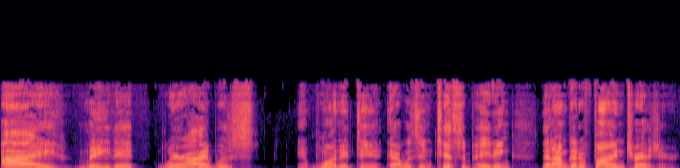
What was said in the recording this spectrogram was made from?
I made it where I was it wanted to. I was anticipating that I'm going to find treasure.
